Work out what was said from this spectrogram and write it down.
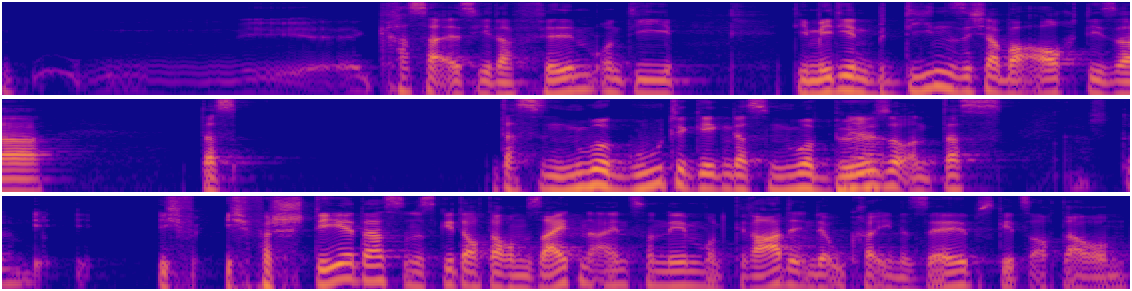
äh, krasser als jeder Film. Und die, die Medien bedienen sich aber auch dieser, das, das nur Gute gegen das nur Böse Ja. und das Stimmt. ich, ich verstehe das und es geht auch darum, Seiten einzunehmen und gerade in der Ukraine selbst geht es auch darum,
